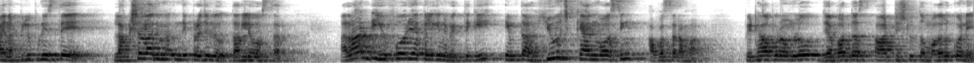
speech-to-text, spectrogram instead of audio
ఆయన పిలుపునిస్తే లక్షలాది మంది ప్రజలు తరలి వస్తారు అలాంటి యుఫోరియా కలిగిన వ్యక్తికి ఇంత హ్యూజ్ క్యాన్వాసింగ్ అవసరమా? పిఠాపురంలో జబర్దస్త్ ఆర్టిస్టులతో మొదలుకొని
